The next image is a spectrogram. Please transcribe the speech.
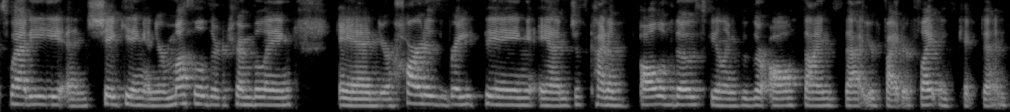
sweaty and shaking, and your muscles are trembling, and your heart is racing, and just kind of all of those feelings, those are all signs that your fight or flight has kicked in.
